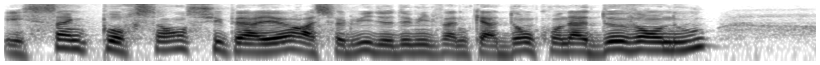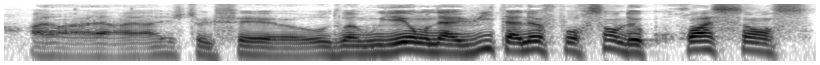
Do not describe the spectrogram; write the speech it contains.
est 5% supérieur à celui de 2024. Donc on a devant nous, je te le fais euh, au doigt mouillé, on a 8 à 9% de croissance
